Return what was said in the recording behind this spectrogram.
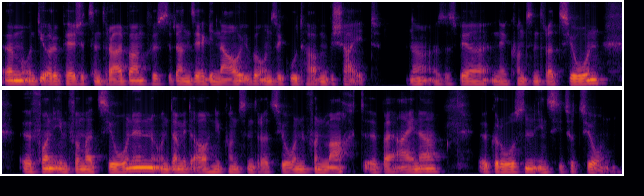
Ähm, und die Europäische Zentralbank wüsste dann sehr genau über unsere Guthaben Bescheid. Ne? Also es wäre eine Konzentration äh, von Informationen und damit auch eine Konzentration von Macht äh, bei einer äh, großen Institution.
